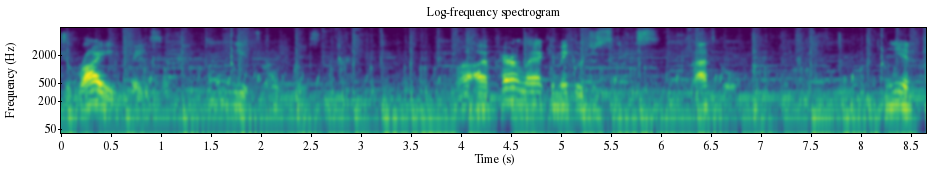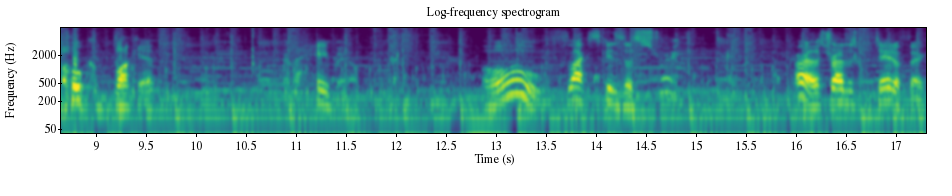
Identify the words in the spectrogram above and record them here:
drying basin. I don't need a drying basin. Well, apparently I can make it with just sticks. That's cool. I need an oak bucket. And a hay bale. Oh, flax gives us strength. Alright, let's try this potato thing.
